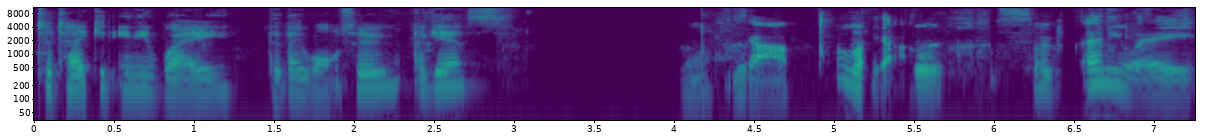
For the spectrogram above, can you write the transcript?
to take it any way that they want to, I guess. Yeah. yeah. I love yeah. It. So anyway,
